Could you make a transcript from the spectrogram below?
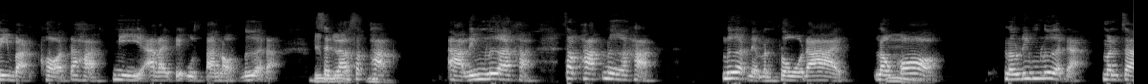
มีบัตรคลอดนะคะมีอะไรไปอุดตันหลอดเลือดอะเสร็จแล้วสักพัก อ่าริมเลือดค่ะ สักพักหนึ่งอะค่ะ เลือดเนี่ยมันโฟลได้ แล้วก็ แล้วริมเลือดอะ มันจะ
